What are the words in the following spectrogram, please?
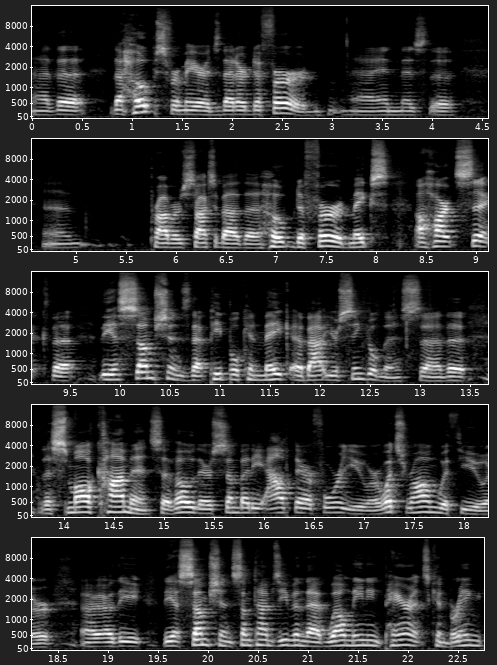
Uh, the the hopes for marriage that are deferred, uh, and as the uh, Proverbs talks about the hope deferred makes a heart sick. The, the assumptions that people can make about your singleness, uh, the, the small comments of, oh, there's somebody out there for you, or what's wrong with you, or, or the, the assumptions, sometimes even that well meaning parents can bring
